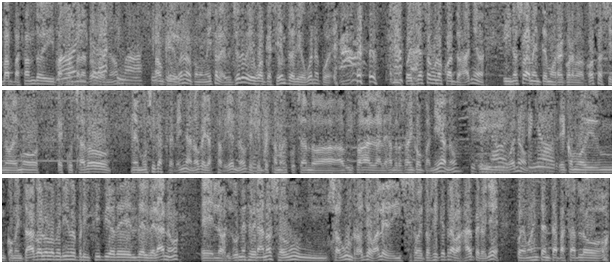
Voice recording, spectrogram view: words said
van pasando y pasan Ay, para todos, lástima, ¿no? sí, Aunque, sí. bueno, como me dice, yo lo veo igual que siempre, digo, bueno, pues, pues ya son unos cuantos años. Y no solamente hemos recordado cosas, sino hemos escuchado eh, música extremeña, ¿no? Que ya está bien, ¿no? Que siempre estamos escuchando a, a a Alejandro Sanz y compañía, ¿no? Sí, señor, y bueno, sí, señor. eh, como mm, comentaba con Lolo Merino al principio del, del verano, eh, los lunes de verano son, son un rollo, ¿vale? Y sobre todo si hay que trabajar, pero oye, podemos intentar pasarlo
